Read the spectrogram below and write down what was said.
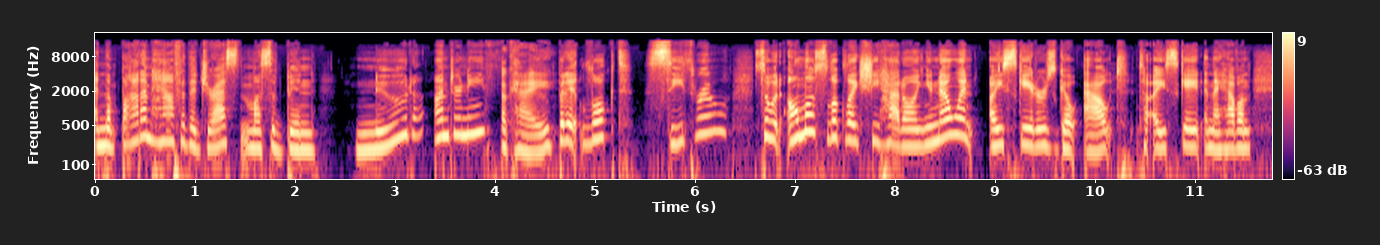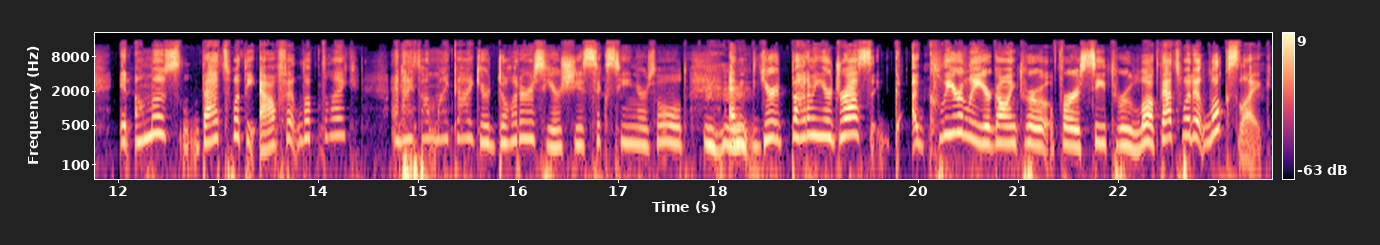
and the bottom half of the dress must have been nude underneath, Okay. but it looked see through. So it almost looked like she had on, you know, when ice skaters go out to ice skate and they have on, it almost, that's what the outfit looked like. And I thought, my God, your daughter is here. She is 16 years old. And you're bottoming your dress. Uh, clearly, you're going through for a see through look. That's what it looks like.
